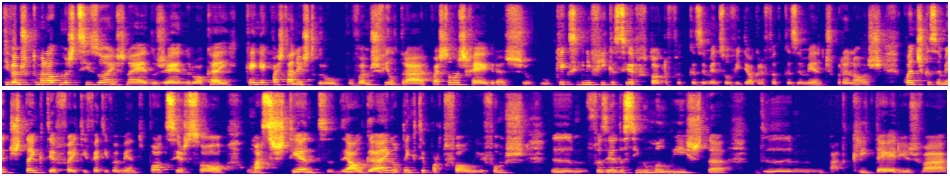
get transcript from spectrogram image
tivemos que tomar algumas decisões, não é? Do género, ok, quem é que vai estar neste grupo? Vamos filtrar, quais são as regras? O, o que é que significa ser fotógrafa de casamentos ou videógrafa de casamentos para nós? Quantos casamentos tem que ter feito efetivamente? Pode ser só uma assistente de alguém ou tem que ter portfólio? E fomos uh, fazendo assim uma lista de, pá, de critérios, vá,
